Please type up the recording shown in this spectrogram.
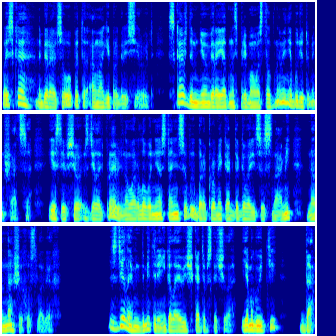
Войска набираются опыта, а маги прогрессируют. С каждым днем вероятность прямого столкновения будет уменьшаться. Если все сделать правильно, у Орлова не останется выбора, кроме как договориться с нами на наших условиях. — Сделаем, Дмитрий Николаевич, — Катя вскочила. — Я могу идти? — Да.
